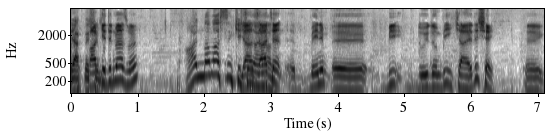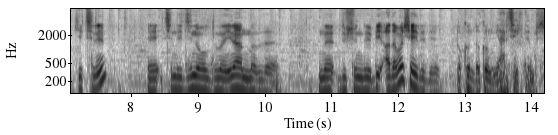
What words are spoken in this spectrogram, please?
yaklaşım Fark edilmez mi? Anlamazsın keçinin ya ayağını. zaten e, benim e, bir duyduğum bir hikayede şey e, keçinin e, içinde cin olduğuna inanmadığını düşündüğü bir adama şey dedi. Dokun dokun gerçek demiş.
